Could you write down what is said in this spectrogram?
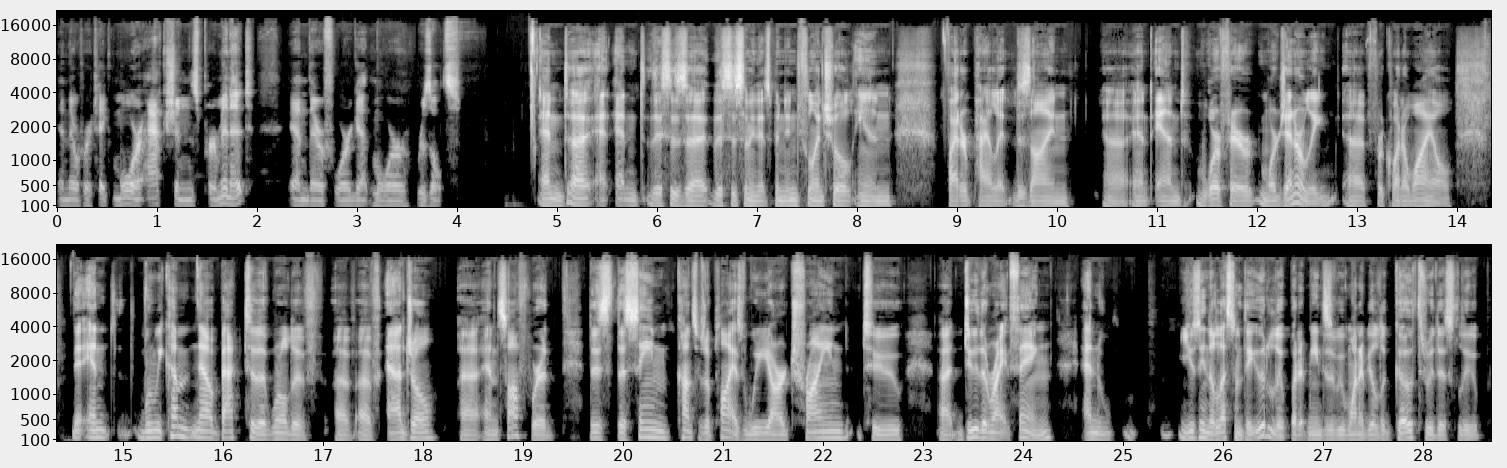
and therefore take more actions per minute and therefore get more results. And uh, and this is uh, this is something that's been influential in fighter pilot design uh, and and warfare more generally uh, for quite a while. And when we come now back to the world of of, of agile uh, and software, this the same concept applies. We are trying to uh, do the right thing, and using the lesson of the OODA loop, what it means is we want to be able to go through this loop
